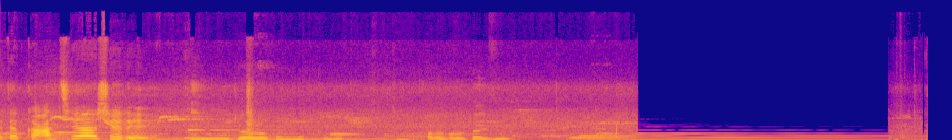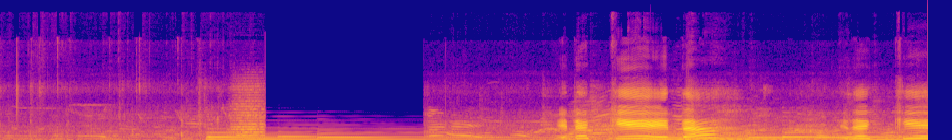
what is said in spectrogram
এটা কাছে আসে রে। ওটা ওরকম মুখ। কেন কালো চাইছি? এটা কে? এটা? এটা কে?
